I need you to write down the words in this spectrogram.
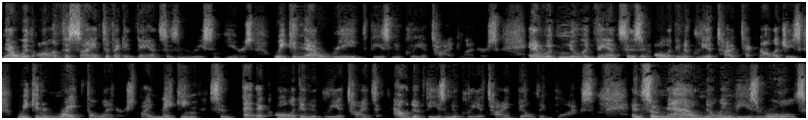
Now, with all of the scientific advances in recent years, we can now read these nucleotide letters. And with new advances in oligonucleotide technologies, we can write the letters by making synthetic oligonucleotides out of these nucleotide building blocks. And so now, knowing these rules,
